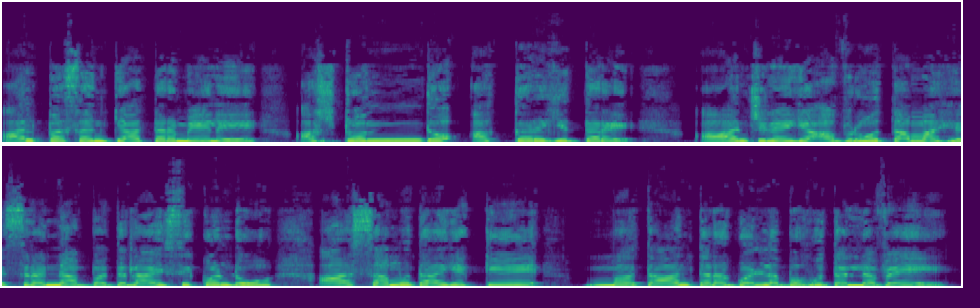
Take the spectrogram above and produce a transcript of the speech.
ಅಲ್ಪಸಂಖ್ಯಾತರ ಮೇಲೆ ಅಷ್ಟೊಂದು ಅಕ್ಕರೆ ಇದ್ದರೆ ಆಂಜನೇಯ ಅವರು ತಮ್ಮ ಹೆಸರನ್ನ ಬದಲಾಯಿಸಿಕೊಂಡು ಆ ಸಮುದಾಯಕ್ಕೆ ಮತಾಂತರಗೊಳ್ಳಬಹುದಲ್ಲವೇ?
